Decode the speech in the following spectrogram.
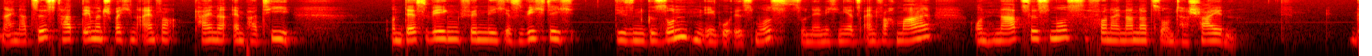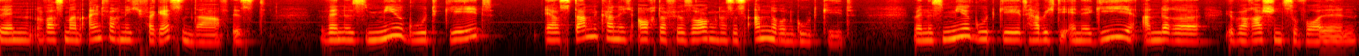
Ein Narzisst hat dementsprechend einfach keine Empathie. Und deswegen finde ich es wichtig, diesen gesunden Egoismus, so nenne ich ihn jetzt einfach mal, und Narzissmus voneinander zu unterscheiden. Denn was man einfach nicht vergessen darf, ist, wenn es mir gut geht, erst dann kann ich auch dafür sorgen, dass es anderen gut geht. Wenn es mir gut geht, habe ich die Energie, andere überraschen zu wollen,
